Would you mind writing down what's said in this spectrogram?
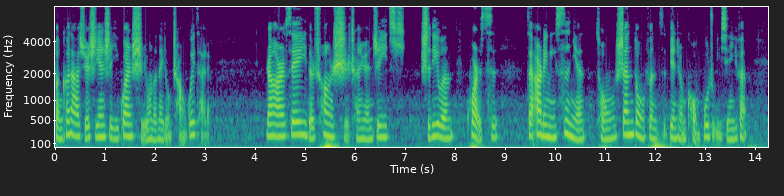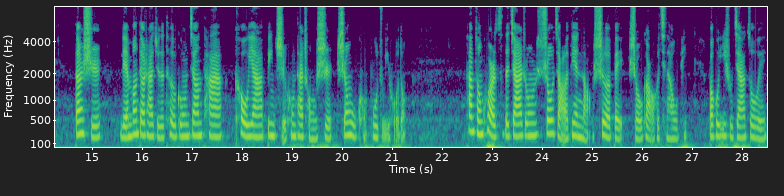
本科大学实验室一贯使用的那种常规材料。然而，CAE 的创始成员之一史蒂文·库尔斯，在2004年从煽动分子变成恐怖主义嫌疑犯。当时，联邦调查局的特工将他扣押，并指控他从事生物恐怖主义活动。他们从库尔斯的家中收缴了电脑设备、手稿和其他物品，包括艺术家作为。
